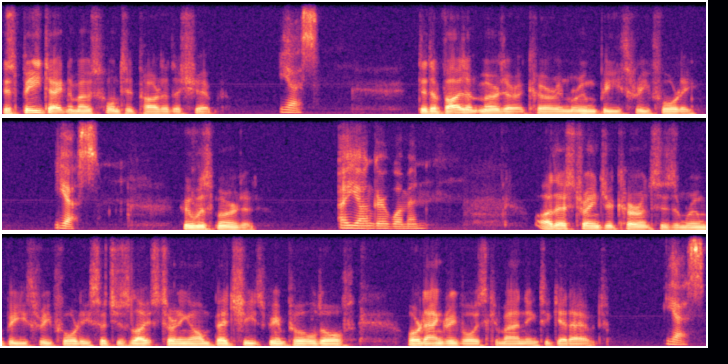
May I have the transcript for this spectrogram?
Is B deck the most haunted part of the ship? Yes. Did a violent murder occur in room B340? Yes. Who was murdered? A younger woman. Are there strange occurrences in room B340, such as lights turning on, bed sheets being pulled off, or an angry voice commanding to get out? Yes.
